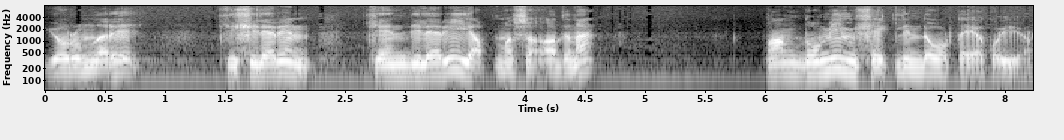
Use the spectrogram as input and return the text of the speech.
yorumları kişilerin kendileri yapması adına pandomim şeklinde ortaya koyuyor.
